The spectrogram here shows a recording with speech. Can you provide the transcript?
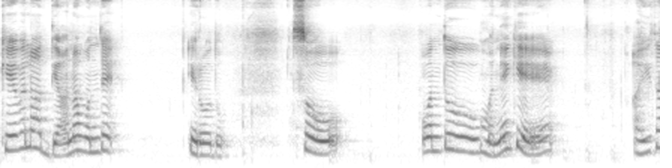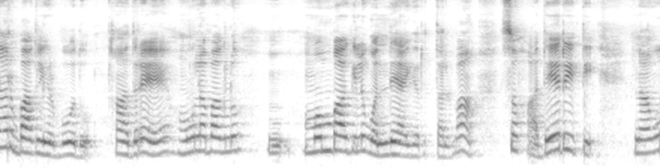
ಕೇವಲ ಧ್ಯಾನ ಒಂದೇ ಇರೋದು. ಸೊ ಒಂದು ಮನೆಗೆ ಐದಾರು ಬಾಗಿಲಿರ್ಬೋದು ಆದರೆ ಮೂಲ ಬಾಗಿಲು ಮುಂಬಾಗಿಲು ಒಂದೇ ಆಗಿರುತ್ತಲ್ವಾ? ಸೊ ಅದೇ ರೀತಿ ನಾವು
